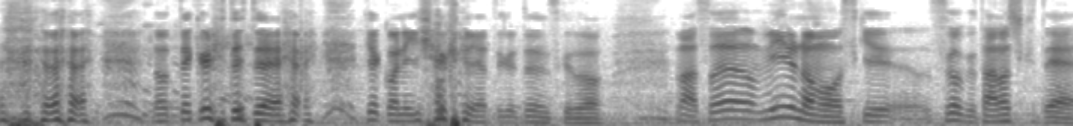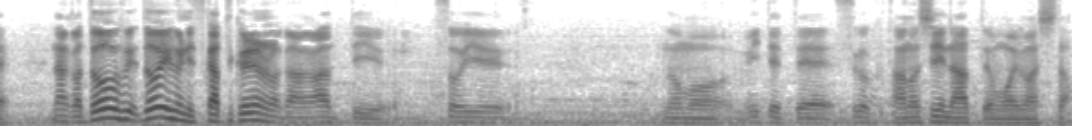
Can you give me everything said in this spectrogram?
乗ってくれてて、結構にぎやかにやってくれてるんですけど、まあそれを見るのも好き、すごく楽しくて、なんかどういうふうどういう風に使ってくれるのかなっていう、そういうのも見てて、すごく楽しいなって思いました。は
